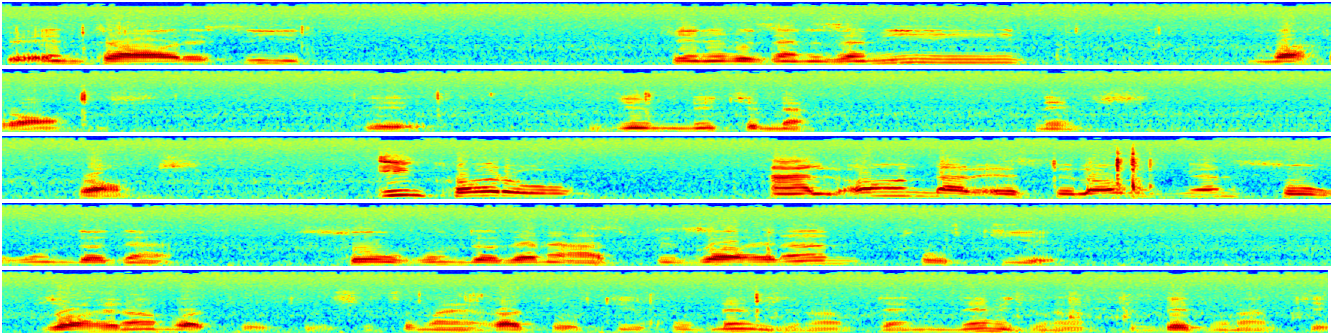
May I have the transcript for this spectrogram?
به انتها رسید که اینو بزن زمین وقت راه میشه. دیگه اینه که نه نمیشه. راه میشه. این کار رو الان در اصطلاح میگن سوغون دادن. سوغون دادن اسب که ظاهرا ترکیه. ظاهرا باید ترکی بشه چون من اینقدر ترکی خوب نمی‌دونم یعنی نمی‌دونم که بدونم که.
